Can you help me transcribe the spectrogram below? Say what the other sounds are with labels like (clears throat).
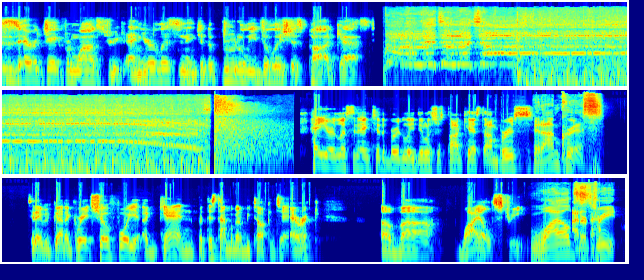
This is Eric Jayk from Wildstreet, and you're listening to the Brutally Delicious podcast. Brutally delicious! Hey, you're listening to the Brutally Delicious podcast. I'm Bruce. And I'm Chris. Today we've got a great show for you again, but this time we're going to be talking to Eric of uh, Wildstreet. Wild I don't know. Street.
